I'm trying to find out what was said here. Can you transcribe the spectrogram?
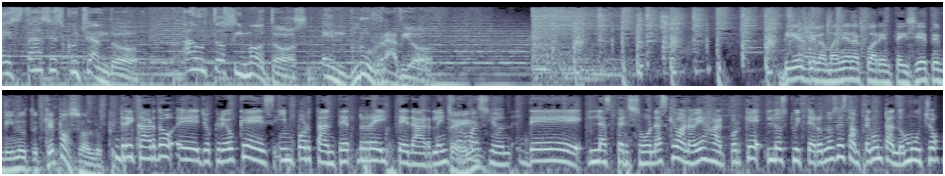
Estás escuchando Autos y Motos en Blue Radio. 10 de la mañana, 47 minutos. ¿Qué pasó, Lupi? Ricardo, eh, yo creo que es importante reiterar la información de las personas que van a viajar porque los tuiteros nos están preguntando mucho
